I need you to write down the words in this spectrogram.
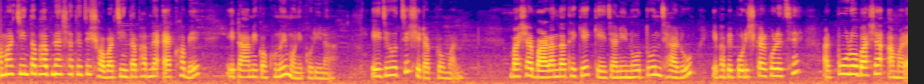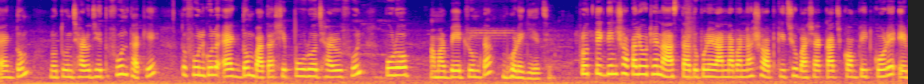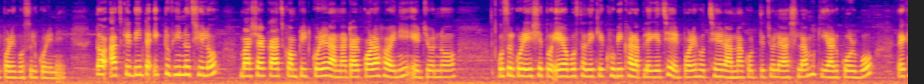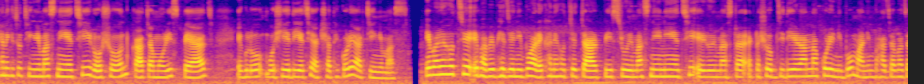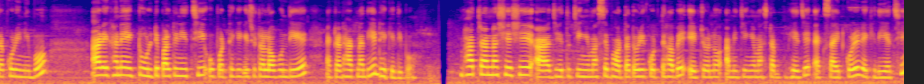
আমার চিন্তা ভাবনার সাথে যে সবার চিন্তা ভাবনা এক হবে, এটা আমি কখনোই মনে করি না। এই যে হচ্ছে সেটা প্রমাণ। বাসার বারান্দা থেকে কে জানি নতুন ঝাড়ু এভাবে পরিষ্কার করেছে, আর পুরো বাসা আমার একদম নতুন ঝাড়ু যেহেতু ফুল থাকে, তো ফুলগুলো একদম বাতাসে পুরো ঝাড়ুর ফুল, পুরো আমার বেডরুমটা ভরে গিয়েছে। প্রত্যেক দিন সকালে উঠে নাস্তা, দুপুরে রান্নাবান্না সব কিছু বাসার কাজ কমপ্লিট করে এরপরে গোসল করে নেই। তো আজকের দিনটা একটু ভিন্ন ছিল। বাসার কাজ কমপ্লিট করে রান্নাটা আর করা হয়নি। এর জন্য গোসল করে এসে তো এই অবস্থা দেখে খুবই খারাপ লেগেছে। এরপরে হচ্ছে রান্না করতে চলে আসলাম। কি আর করব? তো এখানে কিছু চিংড়ি মাছ নিয়েছি, রসুন, কাঁচামরিচ, পেঁয়াজ, এগুলো বসিয়ে দিয়েছি একসাথে করে, আর চিংড়ি মাছ। এবারে হচ্ছে এভাবে ভেজে নিব, আর এখানে হচ্ছে চার পিস রুই মাছ নিয়ে নিয়েছি। এই রুই মাছটা একটা সবজি দিয়ে রান্না করে নিব মানে ভাজা ভাজা করে নিব। আর এখানে একটু উল্টে পাল্টে নিচ্ছি, উপর থেকে কিছুটা লবণ দিয়ে একটা ঢাকনা দিয়ে ঢেকে দিব। ভাত রান্না শেষে, আর যেহেতু চিংড়ি মাছের ভর্তা তৈরি করতে হবে, এর জন্য আমি চিংড়ি মাছটা ভেজে এক সাইড করে রেখে দিয়েছি।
